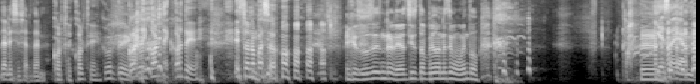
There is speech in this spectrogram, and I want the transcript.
Dale, César, dale. corte, corte. Corte. Corte, corte, corte. Esto no pasó. Jesús en realidad sí está pedo en este momento. yes, I am.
